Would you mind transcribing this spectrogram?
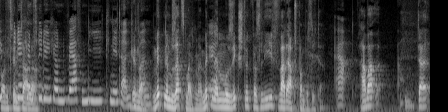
von Tim Thaler. und Friedrich und werfen die Knete an Genau, Wand. mitten im Satz manchmal, mitten ja. im Musikstück, was lief, war der Abspann plötzlich da. Ja. Aber da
